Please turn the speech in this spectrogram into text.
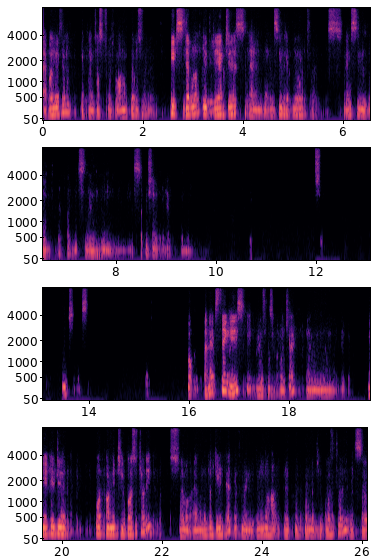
available. You can just choose one of those. It's developed with React.js and you can see the code. It's very simple. It's, uh. Okay. The next thing is use this project created a code commit repository. So I will do that. If you know how to create code commit repository, it's a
